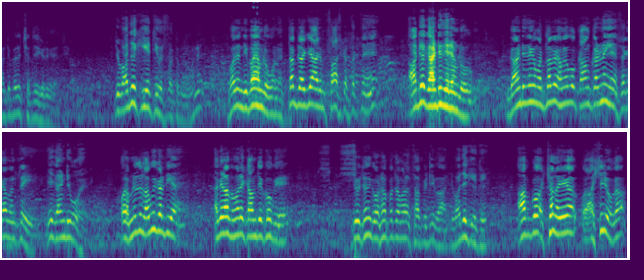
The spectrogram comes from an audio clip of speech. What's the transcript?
मध्य प्रदेश छत्तीसगढ़ गए थे। जो वादे किए थे उस वक्त हम लोगों ने वादे निभाए हम लोगों ने। तब जाके आज हम सास कर सकते हैं। आगे गारंटी दे रहे हम लोग। गारंटी देने का मतलब है, हमें वो काम करना ही है सरकार बनते ही। ये गारंटी वो है। और हमने तो लागू ही कर दिया है। अगर आप हमारे काम देखोगे, जो जन घोषणा पत्र हमारा था, पिछली बार जो वादे किए थे, आपको अच्छा लगेगा और आश्चर्य होगा,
